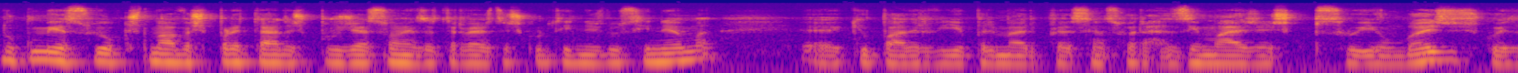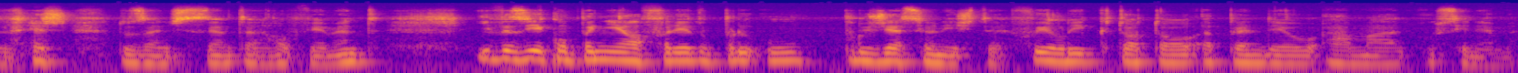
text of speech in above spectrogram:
No começo ele costumava espreitar as projeções através das cortinas do cinema, eh, que o padre via primeiro para censurar as imagens que possuíam beijos, coisas dos anos 60, obviamente, e fazia companhia a Alfredo, o projecionista. Foi ali que Totó aprendeu a amar o cinema.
